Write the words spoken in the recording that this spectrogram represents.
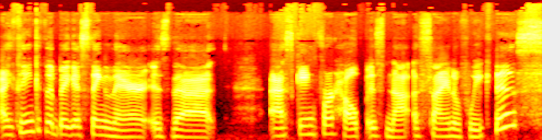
I think the biggest thing there is that asking for help is not a sign of weakness.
